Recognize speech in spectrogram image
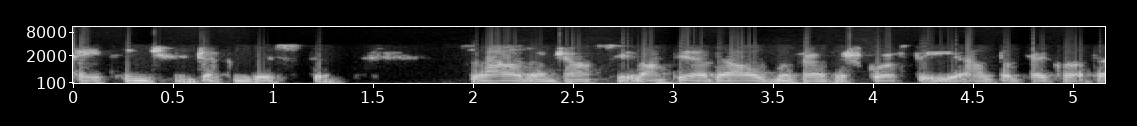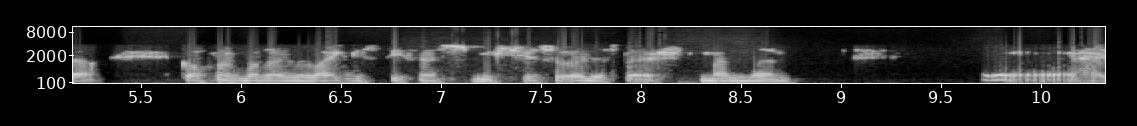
ta attention i Jack and Så här har de en chans. Till. Vant jag det albumet för att det skårs i allt att det går gott nog med den Vikings defense som inte är så öle störst, men uh, här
